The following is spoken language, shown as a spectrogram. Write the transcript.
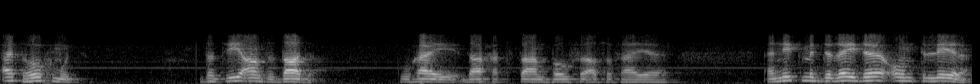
uit hoogmoed. Dat zie je aan zijn daden. Hoe hij daar gaat staan boven alsof hij... Uh, en niet met de reden om te leren.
